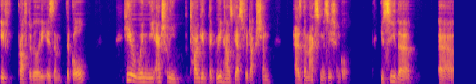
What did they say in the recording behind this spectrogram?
if profitability is the goal. Here, when we actually target the greenhouse gas reduction as the maximization goal, you see the, uh,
